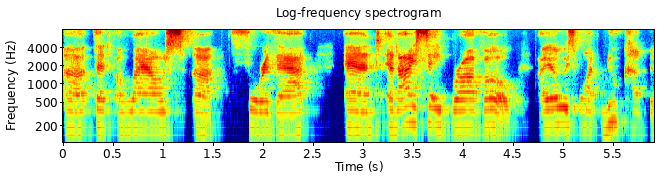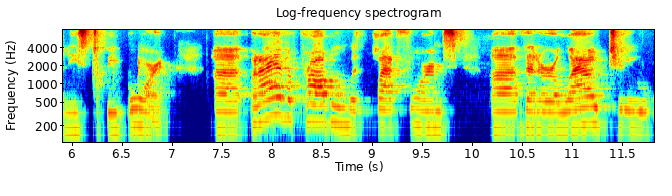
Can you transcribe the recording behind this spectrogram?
uh, that allows uh, for that, and and I say bravo. I always want new companies to be born, uh, but I have a problem with platforms that are allowed to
